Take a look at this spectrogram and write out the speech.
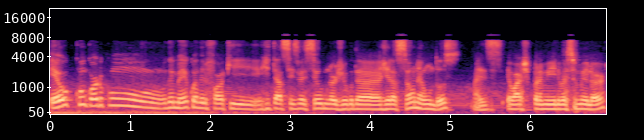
Eu concordo com o Demian quando ele fala que GTA 6 vai ser o melhor jogo da geração, né? Um dos, mas eu acho que pra mim ele vai ser o melhor.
